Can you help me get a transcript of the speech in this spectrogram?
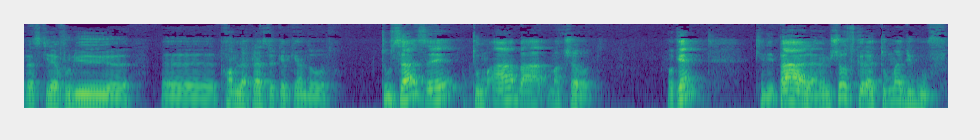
parce qu'il a voulu euh, euh, prendre la place de quelqu'un d'autre. Tout ça, c'est tum'a ba marchavot. Ok? Qui n'est pas la même chose que la Touma du gouffre,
